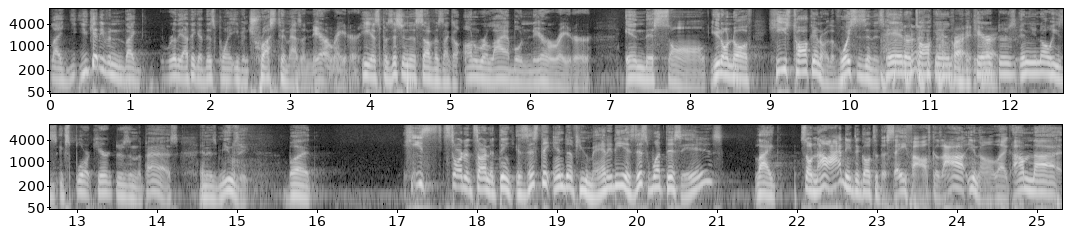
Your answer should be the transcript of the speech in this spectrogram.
like you can't even like really. I think at this point even trust him as a narrator. He has positioned himself as like an unreliable narrator in this song. You don't know if he's talking or the voices in his head are talking or the Right, right. characters. And you know he's explored characters in the past in his music, but he's started starting to think, is this the end of humanity? Is this what this is? Like, so now I need to go to the safe house because I, you know, like I'm not,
